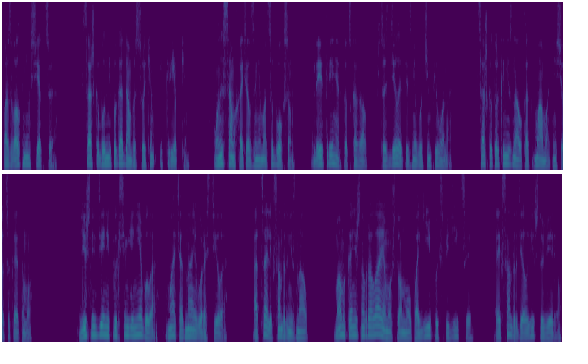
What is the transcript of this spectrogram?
позвал к ним в секцию. Сашка был не по годам высоким и крепким. Он и сам хотел заниматься боксом, да и тренер тот сказал, что сделает из него чемпиона. Сашка только не знал, как мама отнесется к этому. Лишних денег в их семье не было, мать одна его растила. Отца Александр не знал. Мама, конечно, врала ему, что он, мол, погиб в экспедиции. Александр делал вид, что верил.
